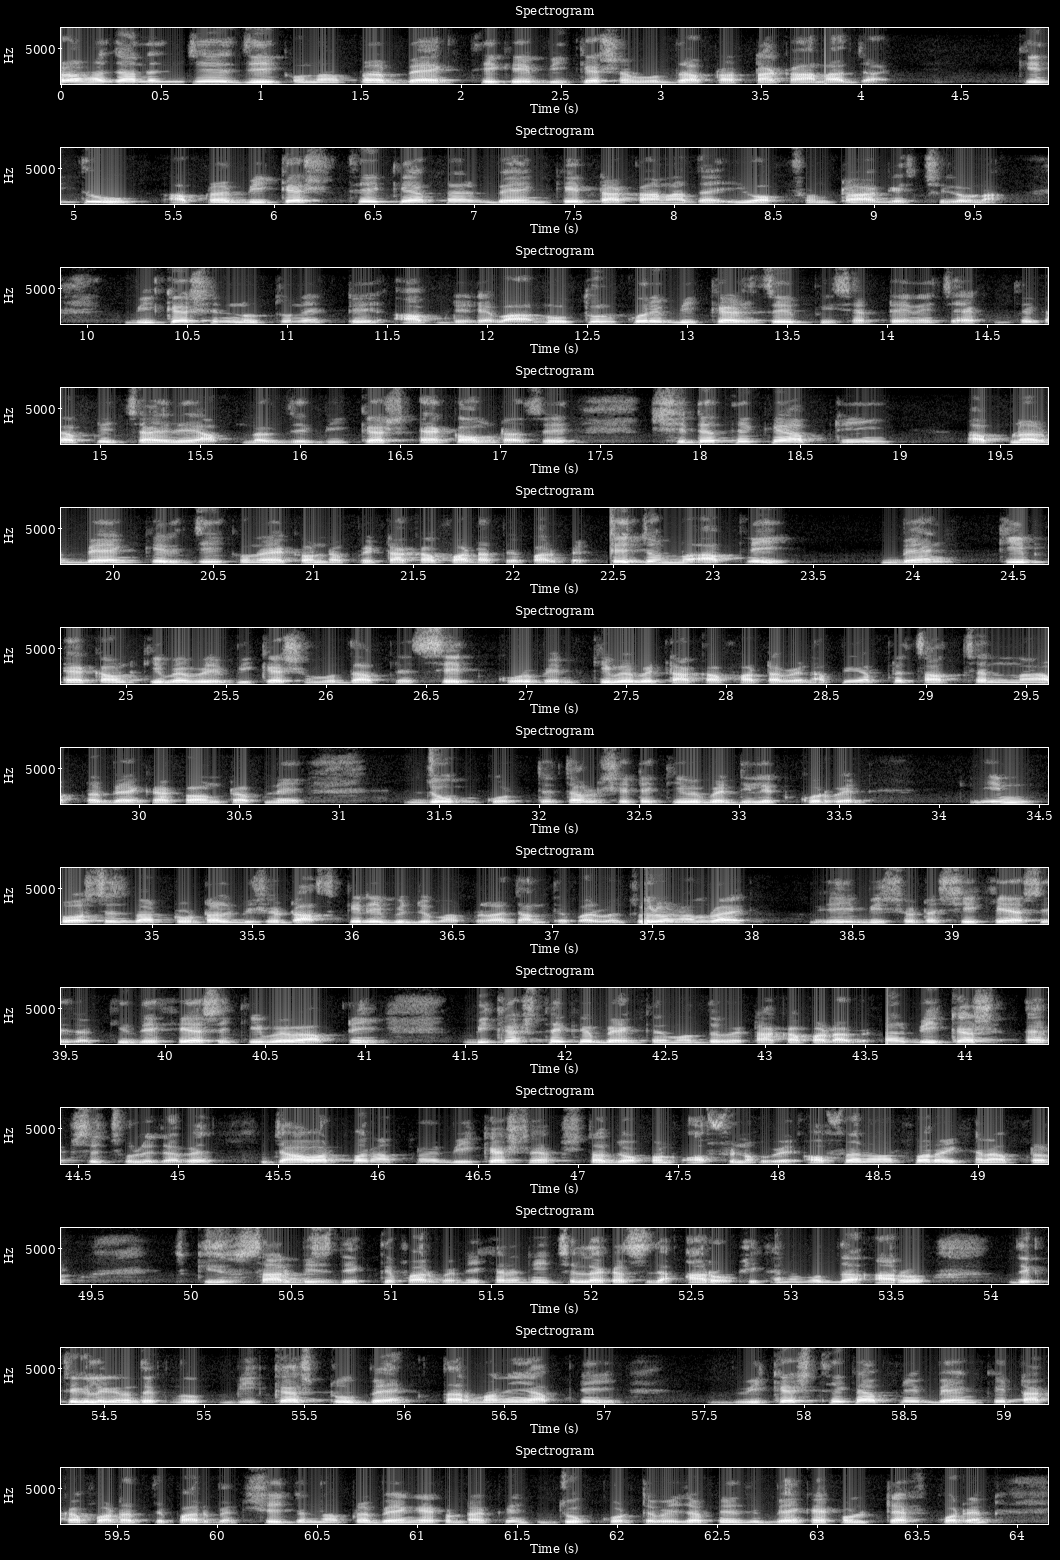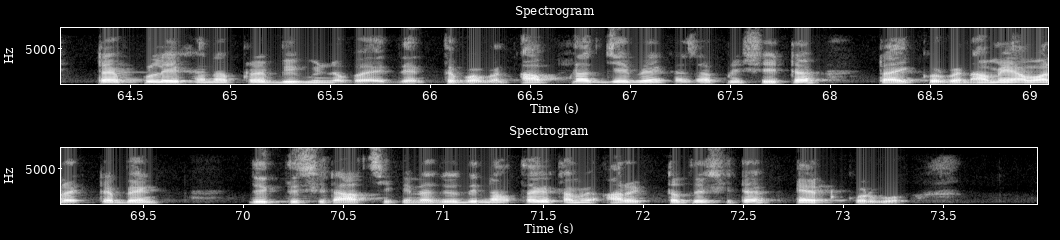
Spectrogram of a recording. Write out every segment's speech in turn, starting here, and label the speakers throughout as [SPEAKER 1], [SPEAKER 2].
[SPEAKER 1] আপনারা জানেন যে যে কোনো আপনার ব্যাংক থেকে বিকাশের মধ্যে আপনার টাকা আনা যায়। কিন্তু আপনার বিকাশ থেকে আপনার ব্যাংকে টাকা আনা যায় এই অপশনটা আগে ছিল না। বিকাশের নতুন একটি আপডেটে বা নতুন করে বিকাশ যে ফিচারটা এনেছে, এখন থেকে আপনি চাইলে আপনার যে বিকাশ অ্যাকাউন্ট আছে, সেটা থেকে আপনি আপনার ব্যাংকের যে কোনো অ্যাকাউন্ট আপনি টাকা পাঠাতে পারবেন। সেই জন্য আপনি ব্যাংক কি অ্যাকাউন্ট কীভাবে বিকাশের মধ্যে আপনি সেট করবেন, কীভাবে টাকা পাঠাবেন আপনি আপনি চাচ্ছেন না আপনার ব্যাংক অ্যাকাউন্ট আপনি যোগ করতে, তাহলে সেটা কীভাবে ডিলিট করবেন? ইন প্রসেস বা টোটাল বিষয়টা আজকের এই ভিডিও আপনারা জানতে পারবেন। চলুন আমরা এই বিষয়টা শিখে আসি, যা কি দেখে আসি, কীভাবে আপনি বিকাশ থেকে ব্যাংকের মাধ্যমে টাকা পাঠাবেন। আর বিকাশ অ্যাপসে চলে যাবে। যাওয়ার পর আপনার বিকাশ অ্যাপসটা যখন ওপেন হবে ওপেন হওয়ার পর এখানে আপনার কিছু সার্ভিস দেখতে পারবেন। এখানে নিচে লেখা আছে আরও। এখানের মধ্যে আরও দেখতে গেলে এখানে দেখুন, বিকাশ টু ব্যাংক তার মানে আপনি বিকাশ থেকে আপনি ব্যাংকে টাকা পাঠাতে পারবেন। সেই জন্য আপনার ব্যাংক অ্যাকাউন্টটাকে যোগ করতে হবে। যে আপনি যদি ব্যাংক অ্যাকাউন্ট ট্যাপ করেন ট্যাপ করলে এখানে আপনার বিভিন্ন ব্যাংক দেখতে পাবেন। আপনার যে ব্যাংক আছে, আপনি সেটা টাইপ করবেন। আমি আমার একটা ব্যাংক দেখতে সেটা আছে কিনা। যদি না থাকে আমি আরেকটাতে সেটা অ্যাড করব।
